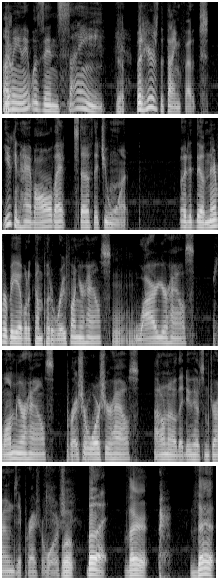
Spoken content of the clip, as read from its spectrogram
I Yeah. mean, it was insane. Yep. But here's the thing, folks. You can have all that stuff that you want. but it, they'll never be able to come put a roof on your house, Mm-mm. wire your house, plumb your house, pressure wash your house. I don't know. They do have some drones that pressure wash, Well, but there, that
